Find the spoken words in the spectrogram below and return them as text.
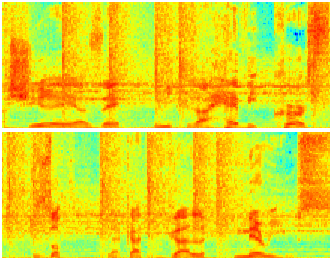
השיר אה, הזה נקרא Heavy Curse, וזאת להקת גל נריוס.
